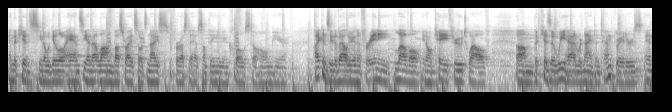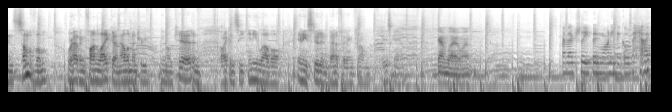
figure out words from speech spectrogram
And the kids, you know, would get a little antsy on that long bus ride, so it's nice for us to have something even close to home here. I can see the value in it for any level, you know, K through 12. Um, the kids that we had were 9th and 10th graders, and some of them were having fun like an elementary, you know, kid, and I can see any level, any student benefiting from base camp. Yeah, I'm glad I went. I've actually been wanting to go back.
